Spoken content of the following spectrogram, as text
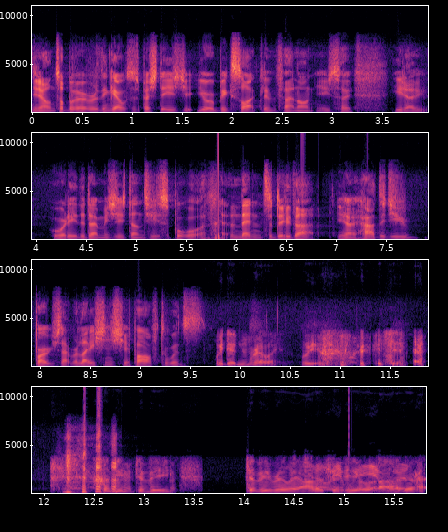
you know, on top of everything else, especially as you're a big cycling fan, aren't you? So, you know, already the damage he's done to your sport, and, and then to do that, you know, how did you broach that relationship afterwards? We didn't really. We, I mean, to be to be really honest no, with you, uh, there,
